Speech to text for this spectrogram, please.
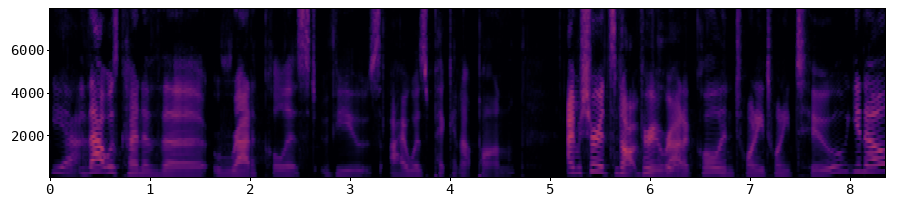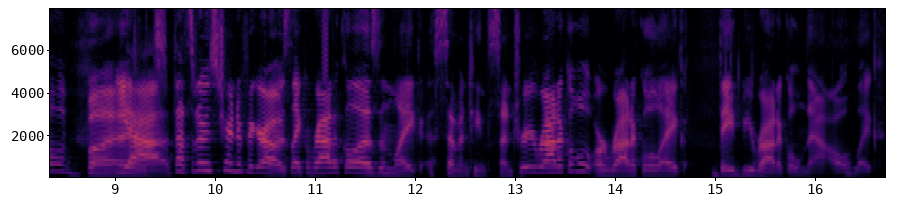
yeah. That was kind of the radicalist views I was picking up on. I'm sure it's not very cool. radical in 2022, you know, but yeah, that's what I was trying to figure out. was like radical as in like 17th century radical or radical like they'd be radical now, like.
